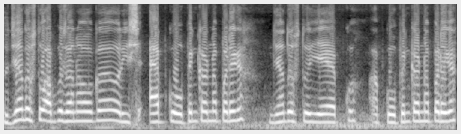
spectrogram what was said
तो जी हाँ दोस्तों, आपको जाना होगा और इस ऐप को ओपन करना पड़ेगा। जी हाँ दोस्तों, ये ऐप को आपको ओपन करना पड़ेगा।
